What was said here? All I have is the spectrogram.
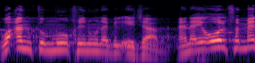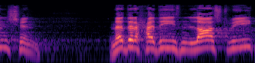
wa antum muqinuna bil ijaba. And I also mentioned another hadith last week,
